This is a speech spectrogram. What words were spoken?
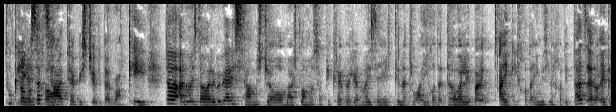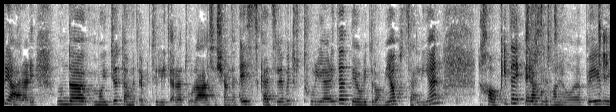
თუ კი რომელსაც საათები სჭირდება. კი. და ანუ ეს დავალებები არის სამსჯელო მართლა მოსაფიქრებელი ანუ ეს ერთიანად რო აიღო და დავალება აიკითხო და იმის მიხედვით დაწერო ეგრე არ არის. უნდა უნდა მოიძიოთ დამეტებითი ლიტერატურა ასე შემდეგ. ეს გაძლებით რთული არის და ბევრი დრო მიაქვს ძალიან. ხო, კიდე სახელმძღვანელოები. კი,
